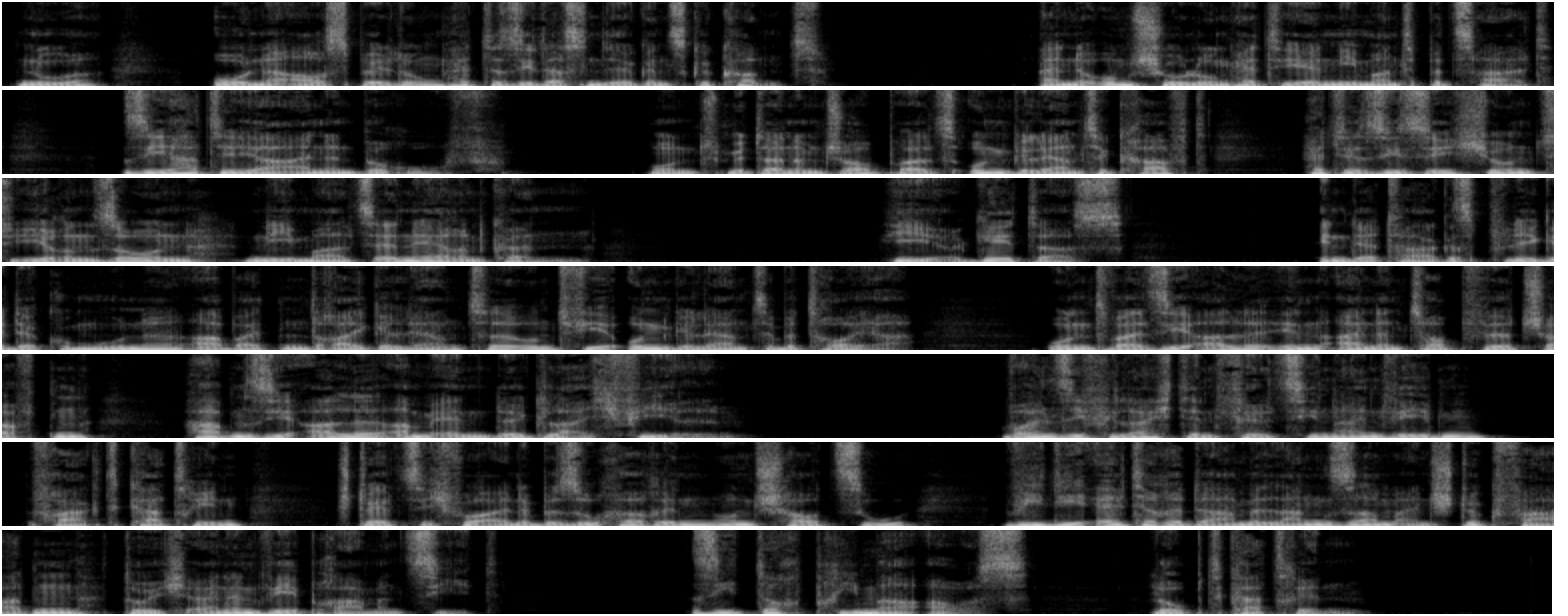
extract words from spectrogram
Nur, ohne Ausbildung hätte sie das nirgends gekonnt. Eine Umschulung hätte ihr niemand bezahlt. Sie hatte ja einen Beruf. Und mit einem Job als ungelernte Kraft hätte sie sich und ihren Sohn niemals ernähren können. Hier geht das. In der Tagespflege der Kommune arbeiten drei gelernte und vier ungelernte Betreuer. Und weil sie alle in einen Topf wirtschaften, haben sie alle am Ende gleich viel. Wollen Sie vielleicht den Filz hineinweben? fragt Katrin, stellt sich vor eine Besucherin und schaut zu, wie die ältere Dame langsam ein Stück Faden durch einen Webrahmen zieht. Sieht doch prima aus, lobt Katrin.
